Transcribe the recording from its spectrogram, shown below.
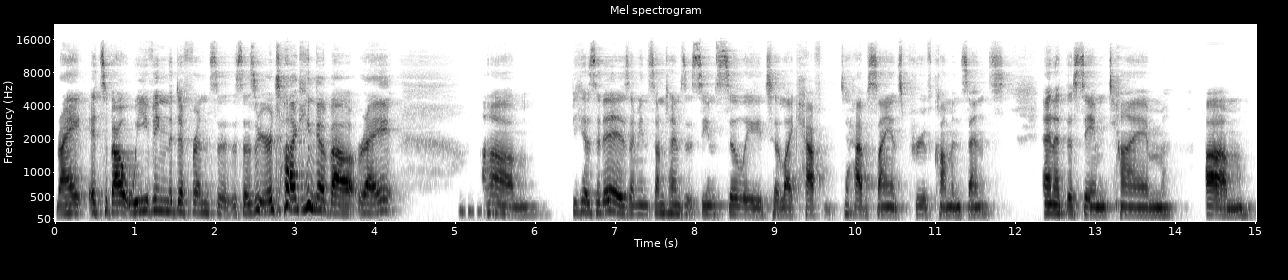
right? It's about weaving the differences, as we were talking about, right? Mm-hmm. Um, because it is. I mean, sometimes it seems silly to like have to have science prove common sense, and at the same time, um,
